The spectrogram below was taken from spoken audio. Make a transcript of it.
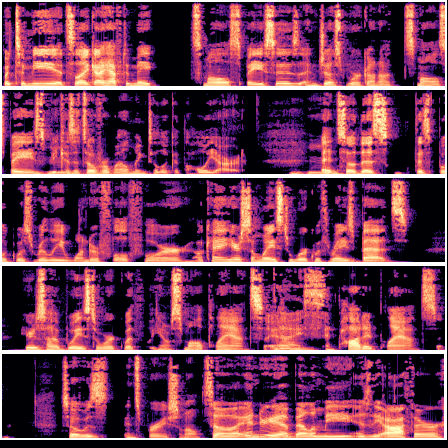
But to me it's like I have to make small spaces and just work on a small space Mhm. because it's overwhelming to look at the whole yard. Mhm. And so this this book was really wonderful for okay, here's some ways to work with raised beds. Here's how ways to work with you know small plants and Nice. and potted plants, and so it was inspirational. So Andrea Bellamy is the author,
